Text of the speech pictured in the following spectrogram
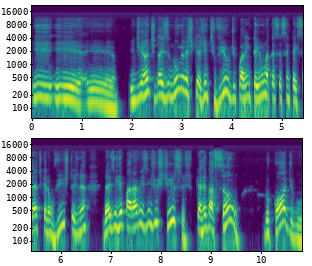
e, e, e, e, diante das inúmeras que a gente viu de 41 até 67, que eram vistas, né, das irreparáveis injustiças, porque a redação do código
